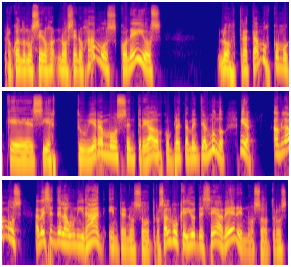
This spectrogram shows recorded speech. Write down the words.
pero cuando nos, enojamos con ellos, los tratamos como que si estuviéramos entregados completamente al mundo. Mira, hablamos a veces de la unidad entre nosotros, algo que Dios desea ver en nosotros,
